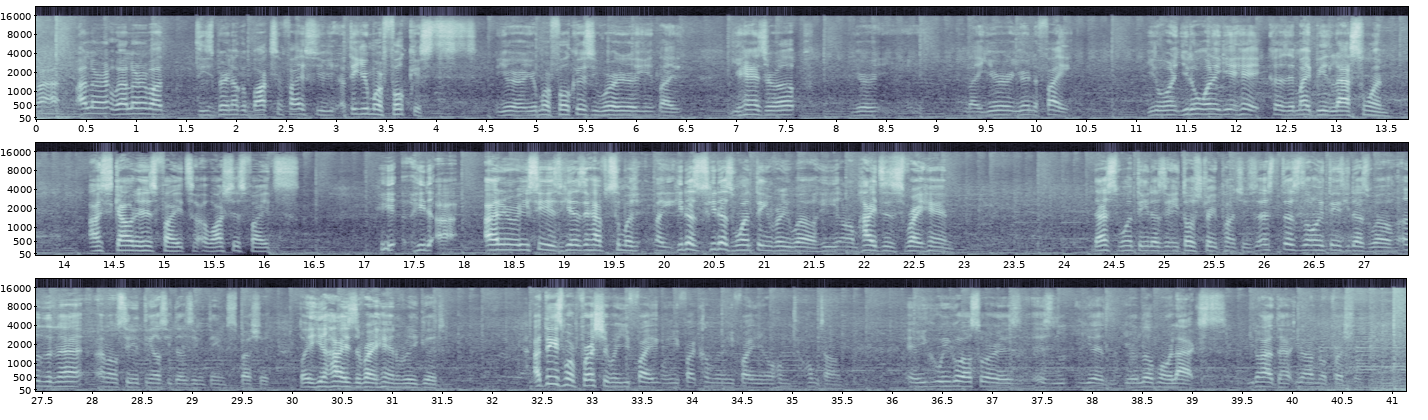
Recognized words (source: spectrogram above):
I learned what I learned about these bare knuckle boxing fights. You, I think you're more focused. You're you're more focused. You were like your hands are up. You're like you're you're in the fight. You don't want you don't want to get hit because it might be the last one. I scouted his fights. I watched his fights. He he. I, I didn't really see his. He doesn't have too much. Like he does. He does one thing very well. He um, hides his right hand. That's one thing he does. He throws straight punches. That's that's the only things he does well. Other than that, I don't see anything else he does anything special. But he hides the right hand really good. I think it's more pressure when you fight when you fight coming when you fight in your home, hometown. And when you go elsewhere, is is you're, you're a little more relaxed. You don't have to. Have, you don't have no pressure.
